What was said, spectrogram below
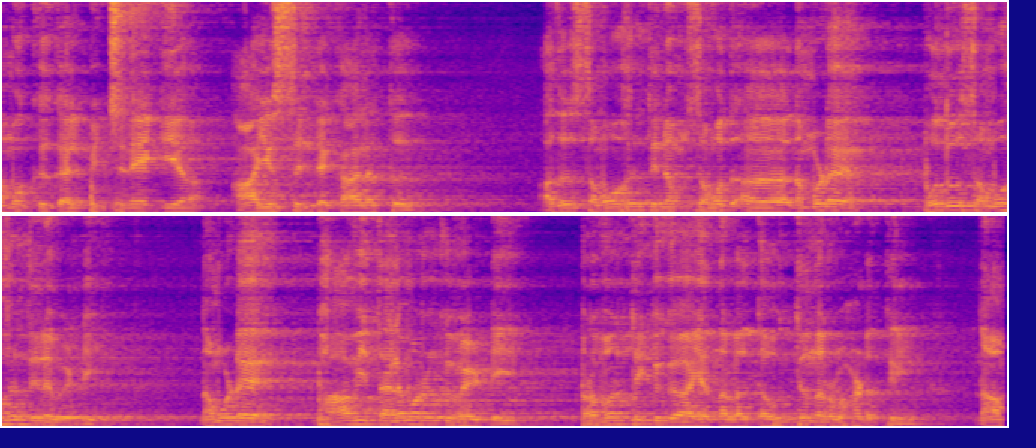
നമുക്ക് കൽപ്പിച്ചു നേകിയ ആയുസ്സിന്റെ കാലത്ത് അത് സമൂഹത്തിനും സമുദ നമ്മുടെ പൊതു സമൂഹത്തിന് വേണ്ടി നമ്മുടെ ഭാവി തലമുറയ്ക്ക് വേണ്ടി പ്രവർത്തിക്കുക എന്നുള്ള ദൗത്യ നിർവഹണത്തിൽ നാം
